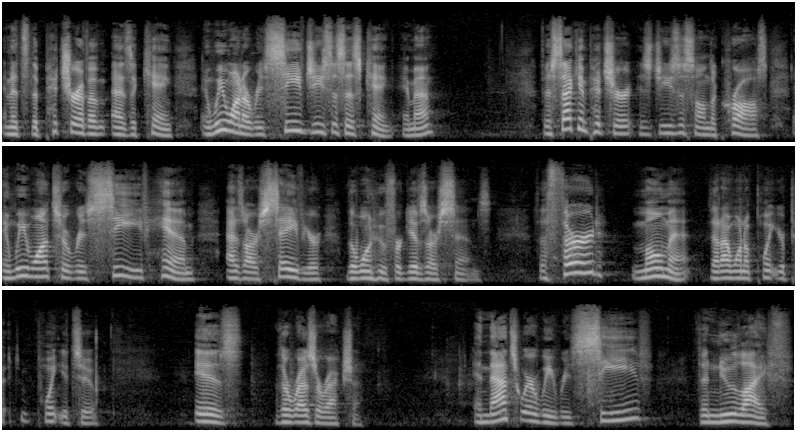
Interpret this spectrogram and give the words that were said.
and it's the picture of him as a king. And we want to receive Jesus as king. Amen? The second picture is Jesus on the cross, and we want to receive him as our Savior, the one who forgives our sins. The third moment that I want to point, your, point you to is the resurrection. And that's where we receive the new life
